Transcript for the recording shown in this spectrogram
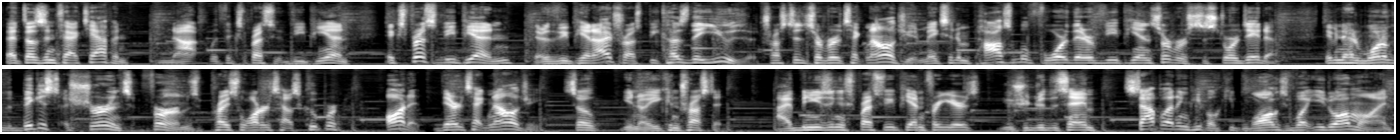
That does in fact happen, not with ExpressVPN. ExpressVPN, they're the VPN I trust because they use a trusted server technology. It makes it impossible for their VPN servers to store data. They even had one of the biggest assurance firms, PricewaterhouseCooper, audit their technology, so you know you can trust it. I've been using ExpressVPN for years. You should do the same. Stop letting people keep logs of what you do online.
